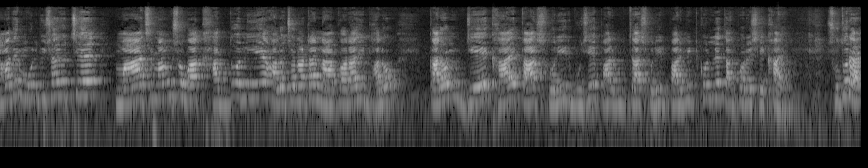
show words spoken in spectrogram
আমাদের মূল বিষয় হচ্ছে মাছ, মাংস বা খাদ্য নিয়ে আলোচনাটা না করাই ভালো। কারণ যে খায় তার শরীর বুঝে পার, তার শরীর পারমিট করলে তারপরে সে খায়। সুতরাং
